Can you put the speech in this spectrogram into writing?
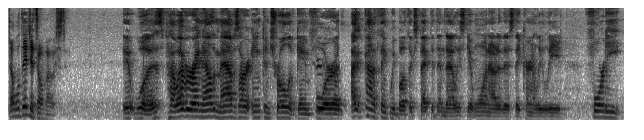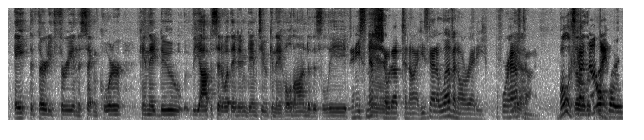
double digits almost. It was. However, right now the Mavs are in control of Game Four. I kind of think we both expected them to at least get one out of this. They currently lead forty-eight to thirty-three in the second quarter. Can they do the opposite of what they did in Game Two? Can they hold on to this lead? Finney Smith And- showed up tonight. He's got 11 already before Yeah. halftime. Bullock's So got the role nine. players-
